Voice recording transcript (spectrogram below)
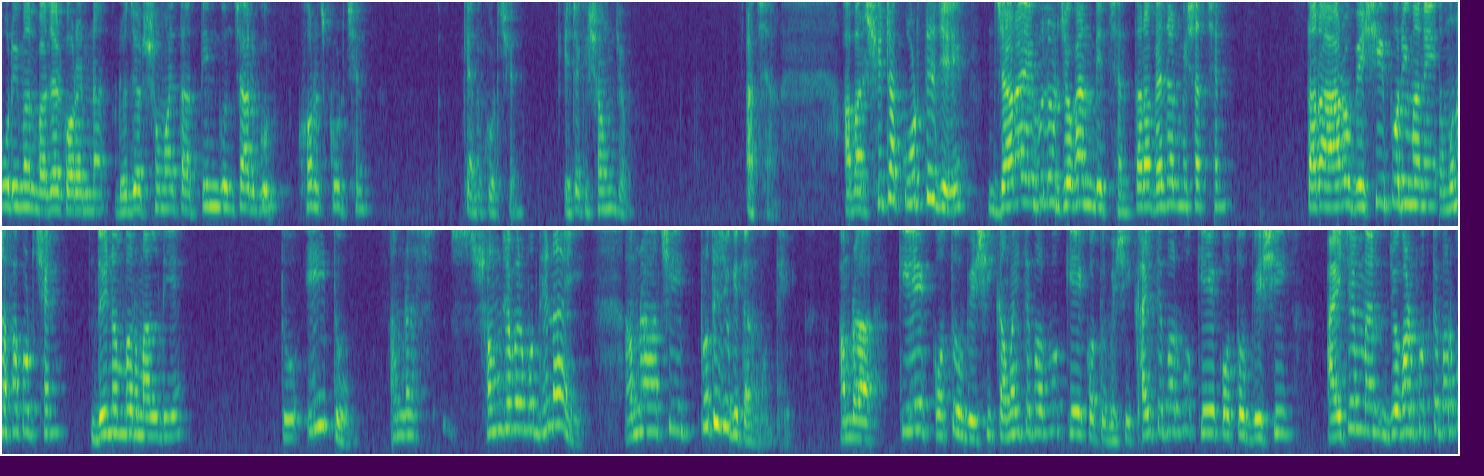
পরিমাণ বাজার করেন না, রোজার সময় তার তিন গুণ, চার গুণ খরচ করছেন। কেন করছেন? এটা কি সংযম? আচ্ছা আবার সেটা করতে যে যারা এগুলোর যোগান দিচ্ছেন, তারা ভেজাল মেশাচ্ছেন। তারা আরও বেশি পরিমাণে মুনাফা করছেন। দুই নম্বর মাল দিয়ে। তো এই তো আমরা সংযমের মধ্যে নাই, আমরা আছি প্রতিযোগিতার মধ্যে। আমরা কে কত বেশি কামাইতে পারব, কে কত বেশি খাইতে পারব, কে কত বেশি আইটেম জোগাড় করতে পারব,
